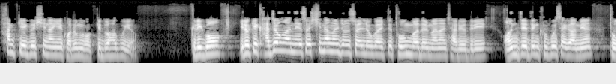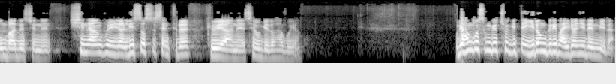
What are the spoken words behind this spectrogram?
함께 그 신앙의 걸음을 걷기도 하고요. 그리고 이렇게 가정 안에서 신앙을 전수하려고 할 때 도움받을 만한 자료들이 언제든 그곳에 가면 도움받을 수 있는 신앙훈련 리소스 센터를 교회 안에 세우기도 하고요. 우리 한국 선교 초기 때 이런 글이 발견이 됩니다.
